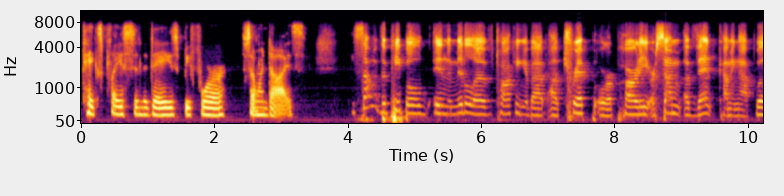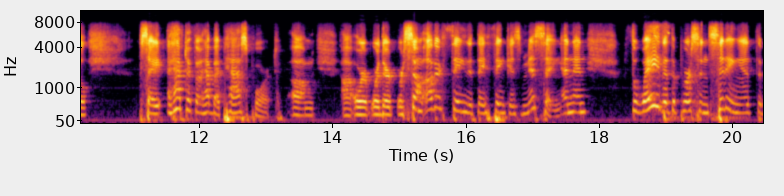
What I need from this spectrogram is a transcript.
takes place in the days before someone dies some of the people in the middle of talking about a trip or a party or some event coming up will say, I have to have my passport, um, uh, or, or, there, or some other thing that they think is missing. And then the way that the person sitting at the,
